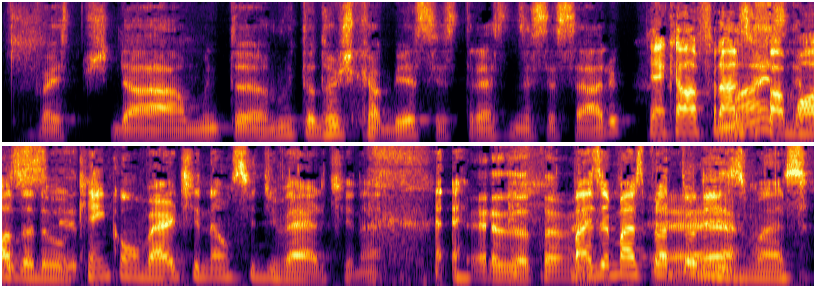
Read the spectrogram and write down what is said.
que vai te dar muita, muita dor de cabeça, estresse desnecessário. Tem aquela frase é famosa é você... do quem converte não se diverte, né? Exatamente. Mas é mais para é... turismo essa.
